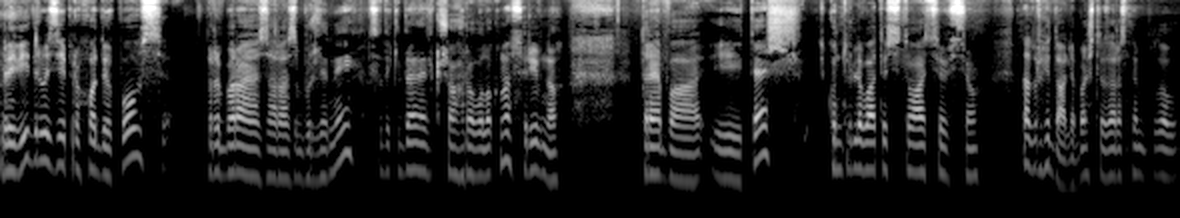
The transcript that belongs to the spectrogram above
Привіт, друзі! Проходив повз. Прибираю зараз бур'яни. Все-таки дане, якщо агроволокно, все рівно треба і теж контролювати ситуацію всю. Та трохи далі. Бачите, зараз не було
